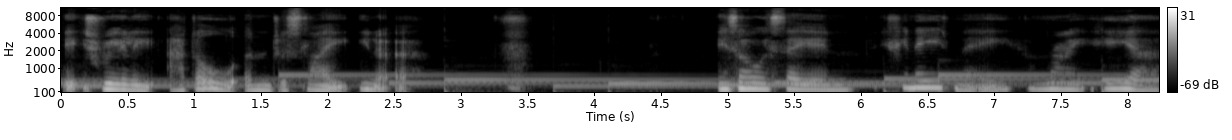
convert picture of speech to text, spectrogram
it's really adult and just like you know. He's always saying, if you need me, I'm right here.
